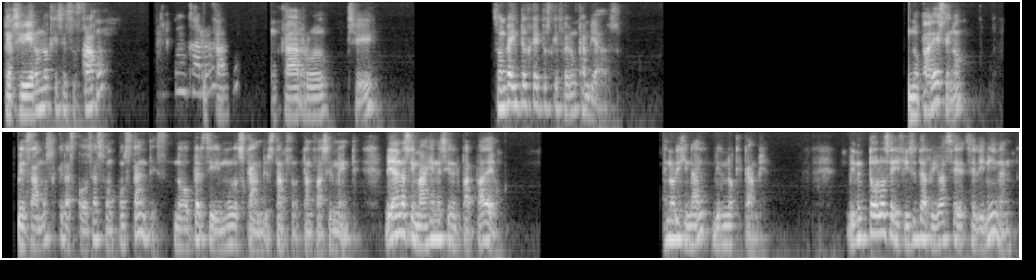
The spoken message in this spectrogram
¿Percibieron lo que se sustrajo? Un carro. Un carro, un carro, sí. Son 20 objetos que fueron cambiados. No parece, ¿no? Pensamos que las cosas son constantes, no percibimos los cambios tan, tan fácilmente. Vean las imágenes en el parpadeo. En original, miren lo que cambia. Miren todos los edificios de arriba se, se eliminan.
